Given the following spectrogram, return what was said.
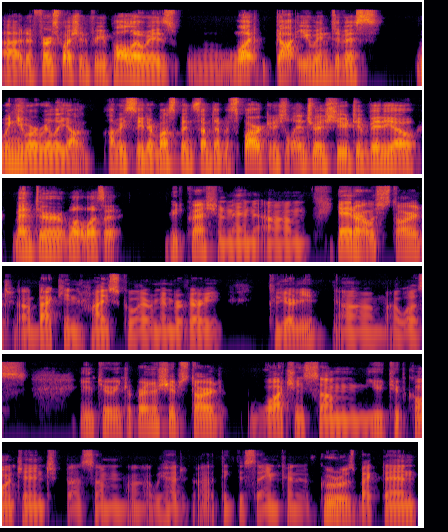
Uh, the first question for you, Paulo, is what got you into this when you were really young? Obviously, there must have been some type of spark, initial interest, YouTube video, mentor. What was it? Good question, man. Um, yeah, it all started uh, back in high school. I remember very clearly. Um, I was into entrepreneurship, started watching some YouTube content, but some uh, we had uh, I think the same kind of gurus back then.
